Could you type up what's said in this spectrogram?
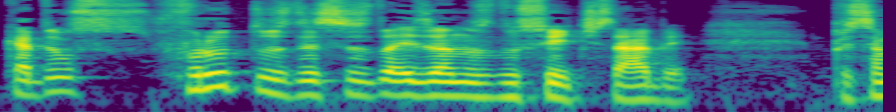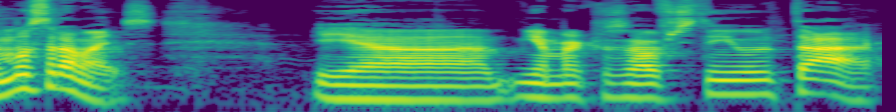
cadê os frutos desses dois anos no Switch, sabe? Precisa mostrar mais. E a, e a Microsoft tem o, tá,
